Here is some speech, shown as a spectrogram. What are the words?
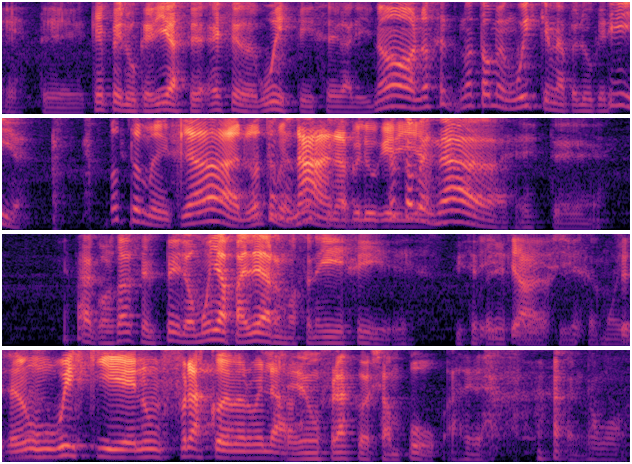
Este, ¿Qué peluquería? Ese del whisky, dice Gary. No, no, se, no tomen whisky en la peluquería. No tomen, claro, no tomen nada en la peluquería. No tomen nada. Este, es para cortarse el pelo. Muy a Palermo. Y sí, es, dice Sí, Pérez, claro, sí, sí. eso es muy hacen un whisky en un frasco de mermelada. En un frasco de shampoo. Como-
